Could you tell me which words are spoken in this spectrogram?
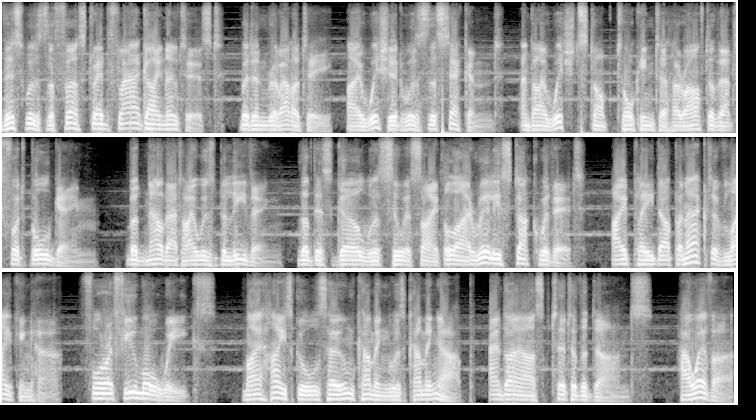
This was the first red flag I noticed, but in reality, I wish it was the second, and I wished stop talking to her after that football game. But now that I was believing that this girl was suicidal I really stuck with it. I played up an act of liking her for a few more weeks. My high school's homecoming was coming up, and I asked her to the dance. However,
